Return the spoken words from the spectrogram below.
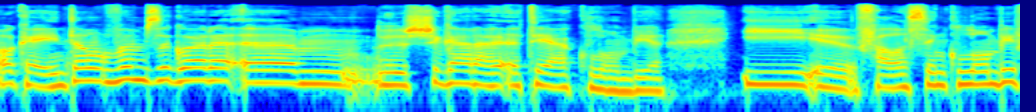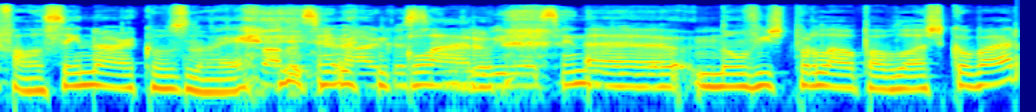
Ok, então vamos agora hum, chegar a- até à Colômbia. E eh, fala-se em Colômbia, fala-se em Narcos, não é? Fala-se em Narcos, sem claro. dúvida, sem dúvida. Ah, não viste por lá o Pablo Escobar,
